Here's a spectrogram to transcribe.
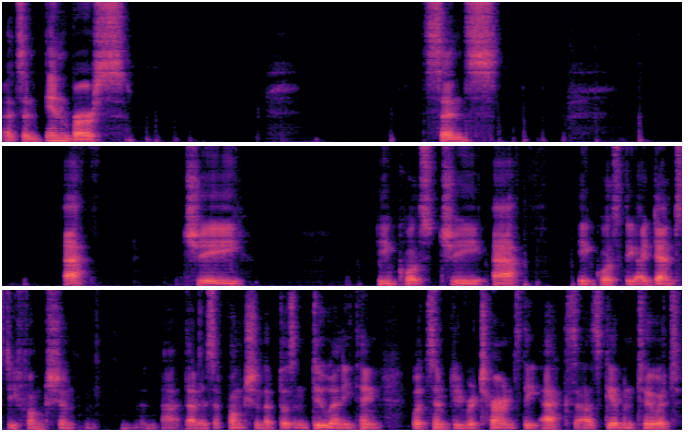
it's an inverse since fg equals gf equals the identity function. Uh, that is a function that doesn't do anything but simply returns the x as given to it.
